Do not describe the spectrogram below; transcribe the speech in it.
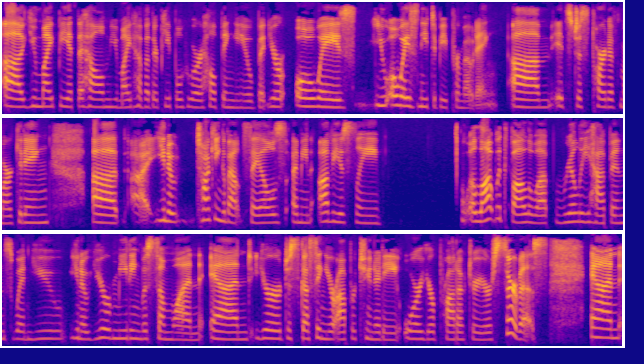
Uh, you might be at the helm, you might have other people who are helping you, but you're always, you always need to be promoting. Um, it's just part of marketing. Uh, I, you know, talking about sales, I mean, obviously, a lot with follow up really happens when you you know you're meeting with someone and you're discussing your opportunity or your product or your service. And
